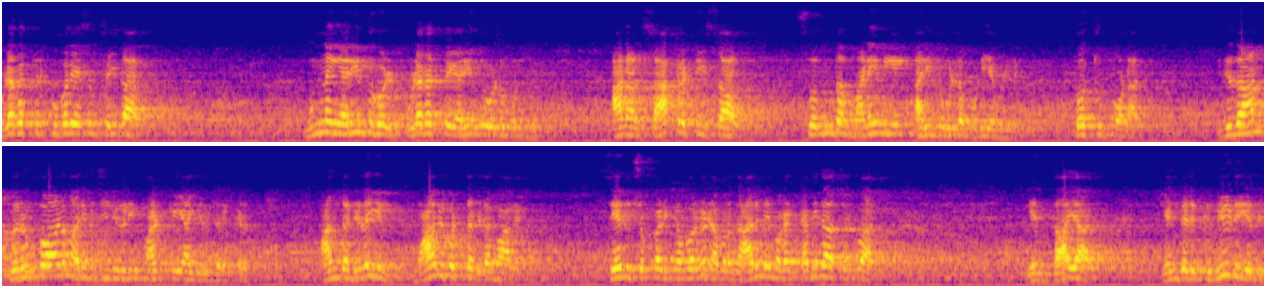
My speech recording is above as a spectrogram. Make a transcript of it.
உலகத்திற்கு உபதேசம் செய்தார். உன்னை அறிந்து கொள் உலகத்தை அறிந்து கொள்ளும் முன்பு. ஆனால் சாக்ரட்டிஸால் சொந்த மனைவியை அறிந்து கொள்ள முடியவில்லை. தோற்றுப்போனார் இதுதான் பெரும்பாலும் அறிவுஜீவிகளின் வாழ்க்கையாக இருந்திருக்கிறது. அந்த நிலையில் மாறுபட்ட விதமாக சேது சொக்கலிங்கம் அவர்கள் அவரது அருமை மகள் கவிதா சொல்வார் என் தாயார் எங்களுக்கு வீடு எது?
